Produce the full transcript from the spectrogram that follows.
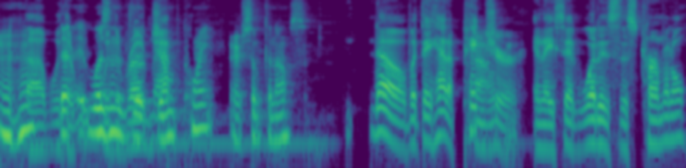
Mhm. uh, with The- the, it wasn't the, roadmap. jump point or something else. No, but they had a Oh, okay. picture and they said, "What is this terminal?"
